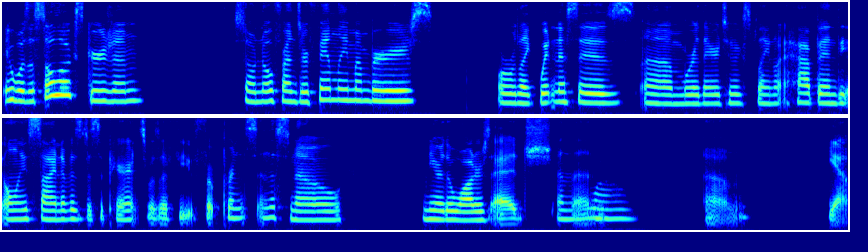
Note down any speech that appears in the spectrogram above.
It was a solo excursion, so no friends or family members or like witnesses um were there to explain what happened. The only sign of his disappearance was a few footprints in the snow near the water's edge, and then Wow. um yeah.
